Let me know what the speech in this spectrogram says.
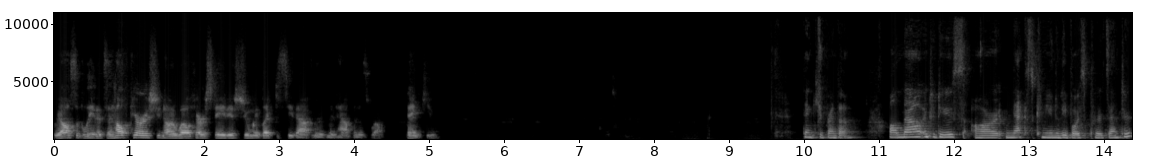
We also believe it's a healthcare issue, not a welfare state issue, and we'd like to see that movement happen as well. Thank you. Thank you, Brenda. I'll now introduce our next Community Voice presenter.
